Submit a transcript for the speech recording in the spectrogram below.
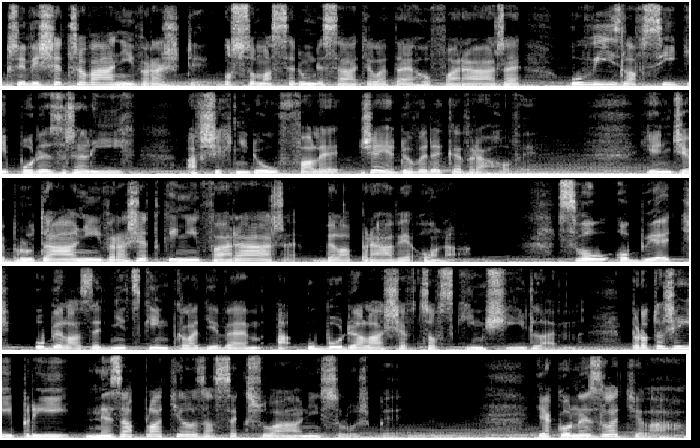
Při vyšetřování vraždy 78-letého faráře uvízla v síti podezřelých a všichni doufali, že je dovede ke vrahovi. Jenže brutální vražetkyní faráře byla právě ona. Svou oběť ubila zednickým kladivem a ubodala ševcovským šídlem, protože jí prý nezaplatil za sexuální služby. Jako nezletilá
